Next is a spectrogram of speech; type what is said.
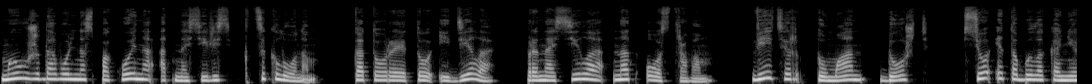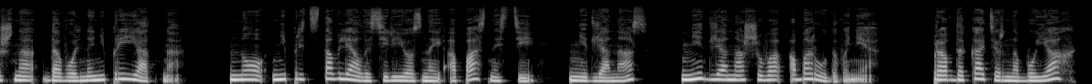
мы уже довольно спокойно относились к циклонам, которые то и дело проносило над островом. Ветер, туман, дождь — все это было, конечно, довольно неприятно, но не представляло серьезной опасности ни для нас, ни для нашего оборудования. Правда, катер на буях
